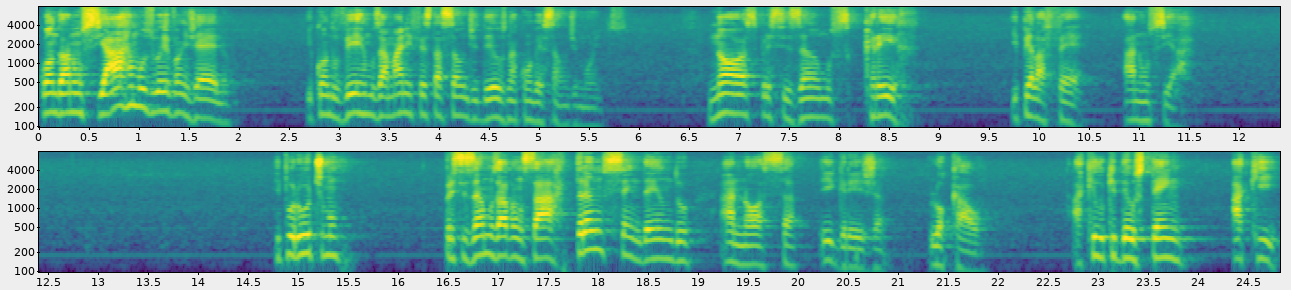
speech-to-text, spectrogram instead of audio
quando anunciarmos o Evangelho e quando vermos a manifestação de Deus na conversão de muitos. Nós precisamos crer e, pela fé, anunciar. E por último, precisamos avançar transcendendo a nossa igreja local. Aquilo que Deus tem aqui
